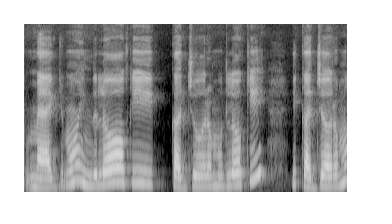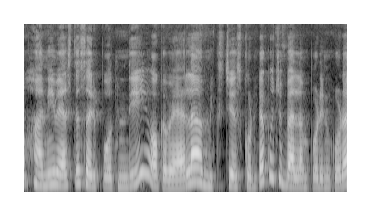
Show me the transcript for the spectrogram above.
మ్యాక్సిమం ఇందులోకి ఖర్జూరములోకి ఈ ఖర్జూరము హనీ వేస్తే సరిపోతుంది. ఒకవేళ మిక్స్ చేసుకుంటే కొంచెం బెల్లం పొడిని కూడా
